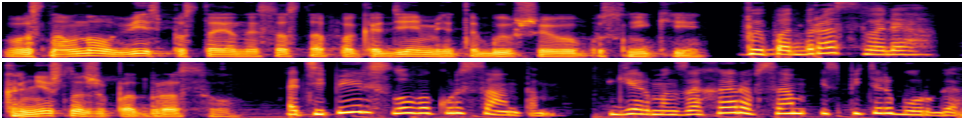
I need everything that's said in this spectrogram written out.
В основном весь постоянный состав академии – это бывшие выпускники. Вы подбрасывали? Конечно же, подбрасывал. А теперь слово курсантам. Герман Захаров сам из Петербурга.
